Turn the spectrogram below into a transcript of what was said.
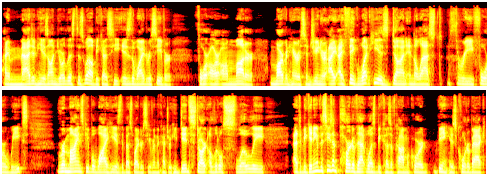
I imagine he is on your list as well because he is the wide receiver for our alma mater, Marvin Harrison Jr. I, I think what he has done in the last three, four weeks reminds people why he is the best wide receiver in the country. He did start a little slowly at the beginning of the season. Part of that was because of Kyle McCord being his quarterback.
